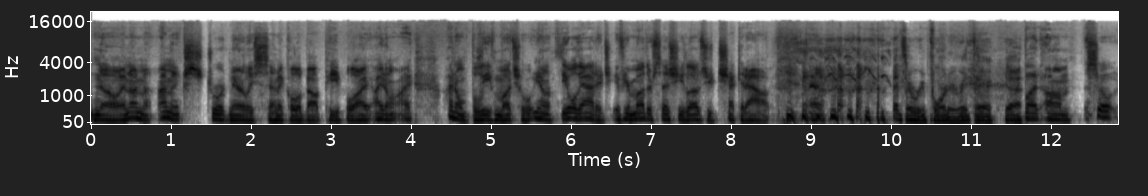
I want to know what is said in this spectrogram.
No, and I'm I'm extraordinarily cynical about people. I, I don't I, I don't believe much. You know the old adage: if your mother says she loves you, check it out. And- That's a reporter right there. Yeah. But um, so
